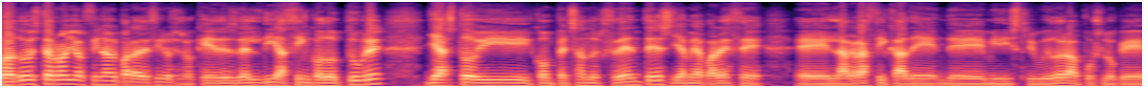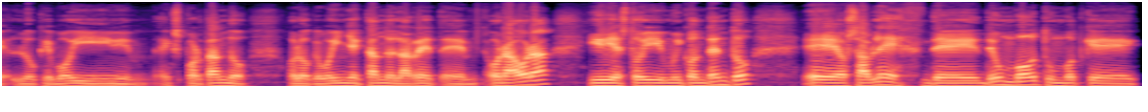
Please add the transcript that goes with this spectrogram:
Bueno, todo este rollo al final para deciros eso, que desde el día 5 de octubre ya estoy compensando excedentes, ya me aparece eh, en la gráfica de, mi distribuidora pues lo que, lo que voy exportando o lo que voy inyectando en la red eh, hora a hora y estoy muy contento. Eh, os hablé de, un bot, un bot que,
